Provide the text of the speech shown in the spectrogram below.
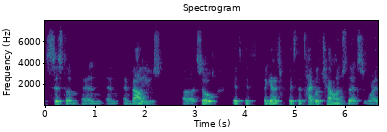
system and and and values. Uh, so it's it's again it's it's the type of challenge that's when i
